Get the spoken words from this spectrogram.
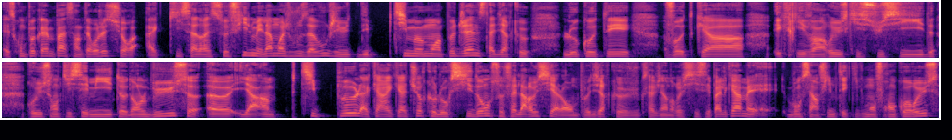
est-ce qu'on peut quand même pas s'interroger sur à qui s'adresse ce film? Et là, moi, je vous avoue que j'ai eu des petits moments un peu de gêne, c'est-à-dire que le côté vodka, écrivain russe qui suicide, russe antisémite dans le bus, il euh, y a un petit peu la caricature que l'Occident se fait de la Russie. Alors on peut dire que vu que ça vient de Russie, c'est pas le cas, mais bon, c'est un film techniquement franco-russe.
